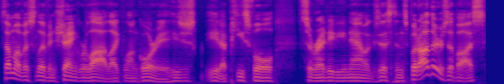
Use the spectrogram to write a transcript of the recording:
Some of us live in Shangri La like Longoria. He's just know, a peaceful serenity now existence. But others of us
